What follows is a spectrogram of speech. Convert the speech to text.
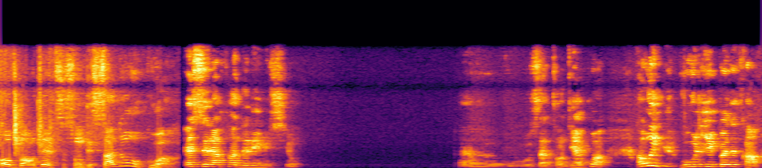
Oh bordel, ce sont des sados ou quoi? Et c'est la fin de l'émission. Euh, vous attendiez à quoi? Ah oui, vous vouliez peut-être un...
